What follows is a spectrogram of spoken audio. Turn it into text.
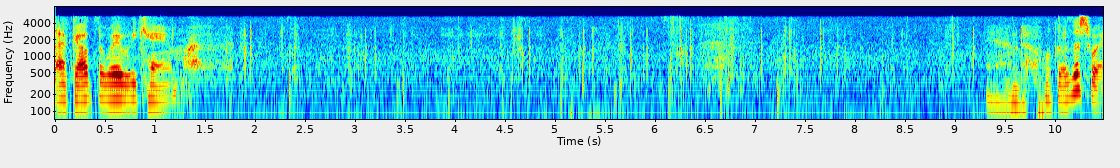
Back out the way we came. And we'll go this way.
